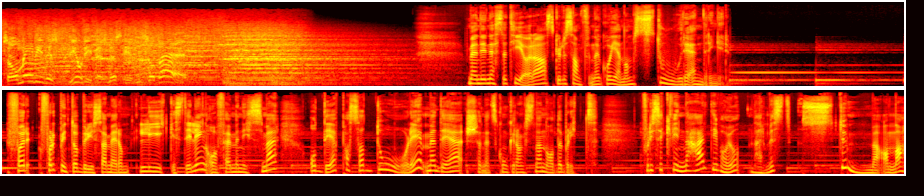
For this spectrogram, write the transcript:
So maybe this beauty business isn't so bad. Men de neste tiåra skulle samfunnet gå gjennom store endringer. For folk begynte å bry seg mer om likestilling og feminisme, og det passa dårlig med det skjønnhetskonkurransene nå hadde blitt. For disse kvinnene her, de var jo nærmest stumme, Anna.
